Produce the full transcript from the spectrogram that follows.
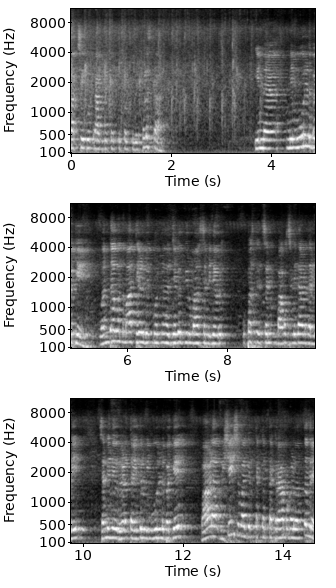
ಸಾಕ್ಷೀಭೂತರಾಗಬೇಕು ಅಂತ ತಿಳ್ಕೊಳ್ತೀವಿ ಕಳಿಸ್ತಾ ಇನ್ನ ನಿಮ್ಮ ಊರಿನ ಬಗ್ಗೆ ಒಂದೇ ಒಂದು ಮಾತು ಹೇಳಬೇಕು ಅಂತ ಜಗದ್ಗುರು ಮಹಾಸನ್ನಿದೇವರು ಉಪಸ್ಥಿತ ಸನ್ ಬಾಬಾ ಸನ್ನಿಧಾನದಲ್ಲಿ ಸನ್ನಿದೇವರು ಹೇಳ್ತಾ ಇದ್ರು ನಿಮ್ಮ ಊರಿನ ಬಗ್ಗೆ. ಬಹಳ ವಿಶೇಷವಾಗಿರ್ತಕ್ಕಂಥ ಗ್ರಾಮಗಳು ಅಂತಂದ್ರೆ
